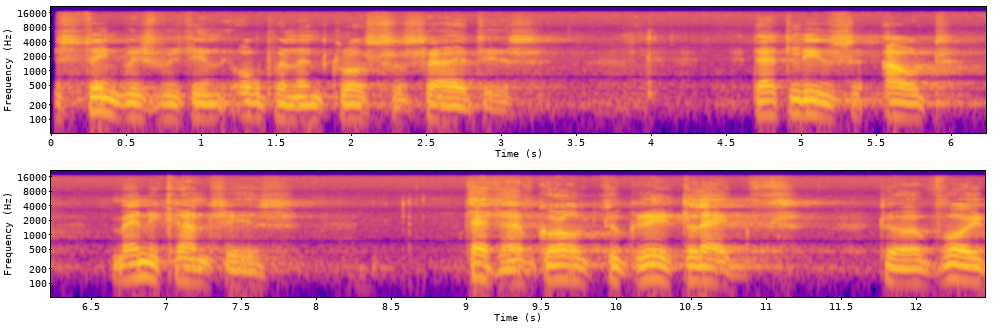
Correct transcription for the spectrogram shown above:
distinguished between open and closed societies. That leaves out many countries that have gone to great lengths to avoid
